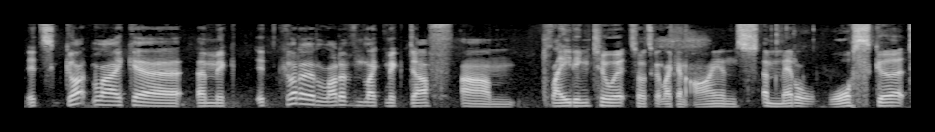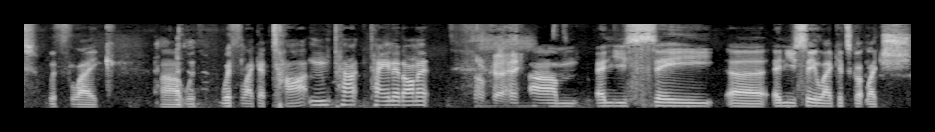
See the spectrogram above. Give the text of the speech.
it's got like a a Mc, it's got a lot of like Macduff um plating to it. So it's got like an iron, a metal war skirt with like uh, with with like a tartan pa- painted on it Okay. um, and you see, uh, and you see like it's got like sh-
